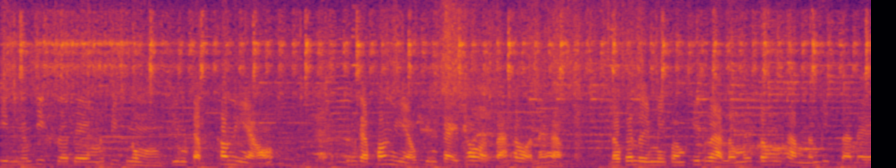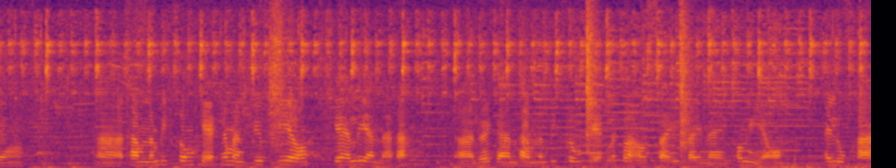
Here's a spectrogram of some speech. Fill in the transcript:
กินน้ำพริกแสดงน้ำพริกหนุ่มกินกับข้าวเหนียว กินกับข้าวเหนียวกินไก่ทอดปลาทอดนะคะเราก็เลยมีความคิดว่าเราไม่ต้องทำน้ำพริกแสดงอ่าทำน้ำพริกส้มแขกให้มันเปรี้ยวๆแก้เลี่ยนนะคะด้วยการทำน้ำพริกส้มแขกแล้วก็เอาใส่ไปในข้าวเหนียวให้ลูกค้า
